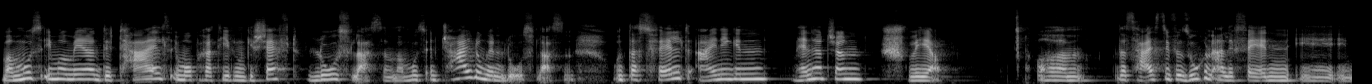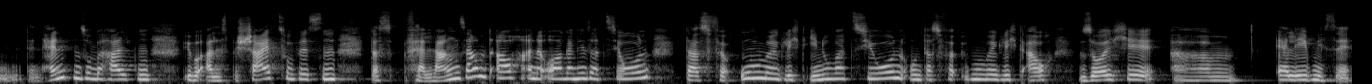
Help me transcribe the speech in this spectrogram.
Man muss immer mehr Details im operativen Geschäft loslassen. Man muss Entscheidungen loslassen. Und das fällt einigen Managern schwer. Ähm, das heißt, sie versuchen alle Fäden in den Händen zu behalten, über alles Bescheid zu wissen. Das verlangsamt auch eine Organisation, das verunmöglicht Innovation und das verunmöglicht auch solche ähm, Erlebnisse,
